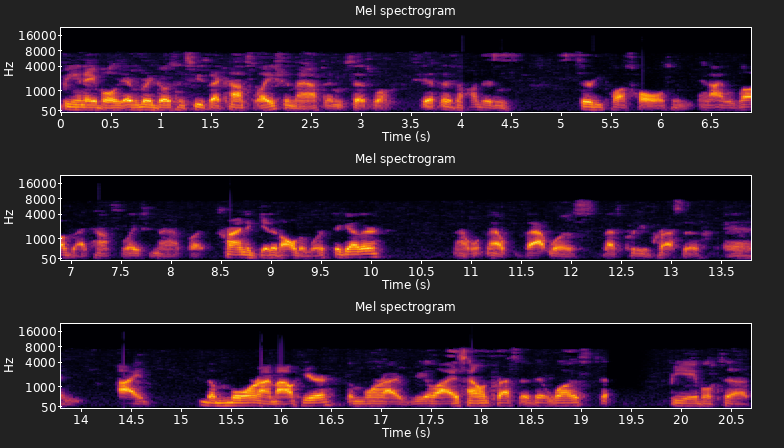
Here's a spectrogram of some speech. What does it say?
being able. Everybody goes and sees that constellation map and says, "Well, shit, there's 130 plus holes," and, and I love that constellation map. But trying to get it all to work together, that that that was that's pretty impressive. And I the more I'm out here, the more I realize how impressive it was to be able to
